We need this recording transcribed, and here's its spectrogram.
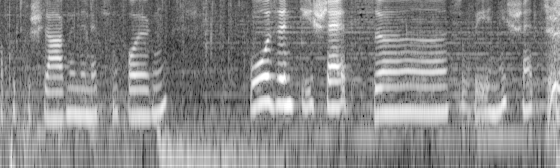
kaputtgeschlagen in den letzten Folgen. Wo sind die Schätze? Zu wenig Schätze.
